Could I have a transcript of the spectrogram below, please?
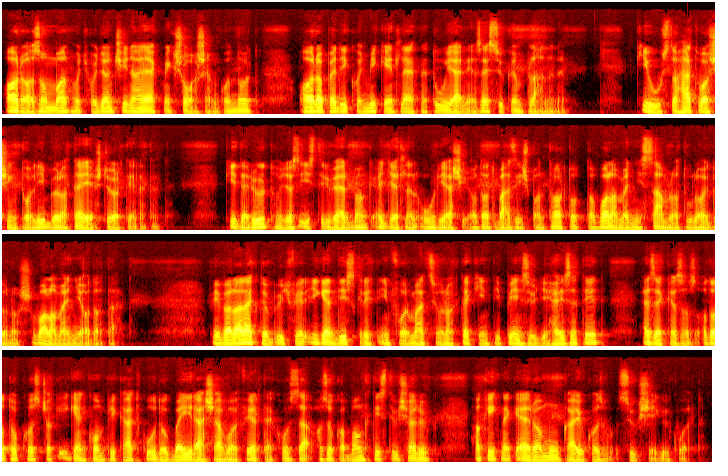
Arra azonban, hogy hogyan csinálják, még sohasem gondolt, arra pedig, hogy miként lehetne túljárni az eszükön, pláne nem. Kihúzta hát Washington Lee-ből a teljes történetet. Kiderült, hogy az East River Bank egyetlen óriási adatbázisban tartotta valamennyi számlatulajdonos valamennyi adatát. Mivel a legtöbb ügyfél igen diszkrét információnak tekinti pénzügyi helyzetét, ezekhez az adatokhoz csak igen komplikált kódok beírásával fértek hozzá azok a banktisztviselők, akiknek erre a munkájukhoz szükségük volt.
